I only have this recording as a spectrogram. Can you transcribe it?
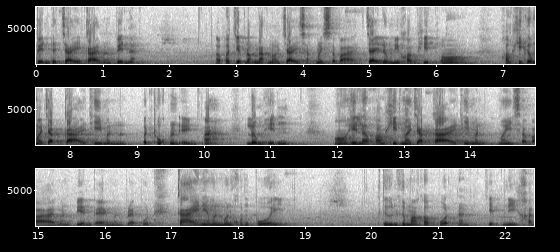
เป็นแต่ใจกายมันเป็นน่ะ พอเจ็บหนักๆหน่อยใจชักไม่สบาย ใจเริ่มมีความคิดอ๋อความคิดก็มาจากกายที่มันเป็นทุกข์นั่นเองอะเริ่มเห็นอ๋อเห็นแล้วความคิดมาจากกายที่มันไม่สบาย มันเปลี่ยนแปลงมันแปรปรวนกายเนี่ยมันเหมือนคนป่วย ตื่นขึ้นมาก็ปวดนั่น เจ็บนี่คัน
